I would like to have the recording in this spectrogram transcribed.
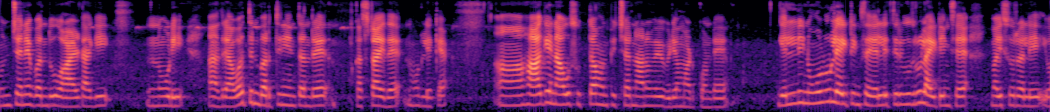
ಮುಂಚೆನೇ ಬಂದು ಹಾಲ್ಟಾಗಿ ನೋಡಿ. ಆದರೆ ಅವತ್ತಿನ ಬರ್ತೀನಿ ಅಂತಂದರೆ ಕಷ್ಟ ಇದೆ ನೋಡಲಿಕ್ಕೆ. ಹಾಗೆ ನಾವು ಸುತ್ತ ಒಂದು ಪಿಚ್ಚರ್ ನಾನು ವಿಡಿಯೋ ಮಾಡಿಕೊಂಡೆ. ಎಲ್ಲಿ ನೋಡು ಲೈಟಿಂಗ್ಸೇ ಎಲ್ಲಿ ತಿರುಗಿದ್ರೂ ಲೈಟಿಂಗ್ಸೇ ಮೈಸೂರಲ್ಲಿ ಇವ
